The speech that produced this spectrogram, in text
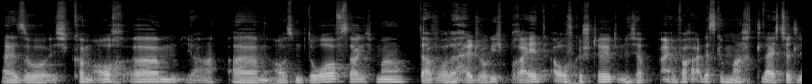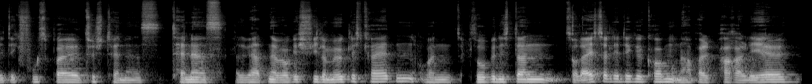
Also ich komme auch ähm, ja, ähm, aus dem Dorf, sage ich mal. Da wurde halt wirklich breit aufgestellt und ich habe einfach alles gemacht, Leichtathletik, Fußball, Tischtennis, Tennis. Also wir hatten ja wirklich viele Möglichkeiten und so bin ich dann zur Leichtathletik gekommen und habe halt parallel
